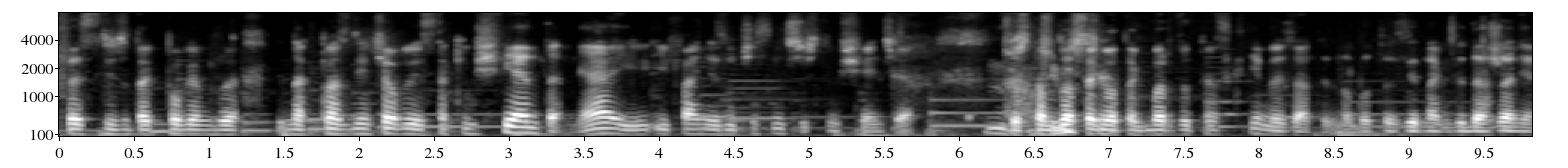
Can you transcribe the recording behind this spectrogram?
kwestii, że tak powiem, że jednak plan zdjęciowy jest takim świętem, nie? I, i fajnie jest uczestniczyć w tym święcie. No, Zresztą no, dlatego tak bardzo tęsknimy za tym, no bo to jest jednak wydarzenie,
